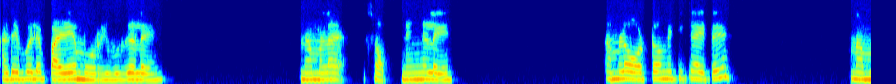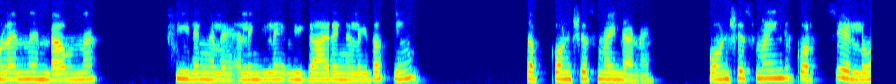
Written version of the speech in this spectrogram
അതേപോലെ പഴയ മുറിവുകൾ. നമ്മളെ സ്വപ്നങ്ങൾ. നമ്മൾ ഓട്ടോമാറ്റിക് ആയിട്ട് നമ്മളെ ഉണ്ടാവുന്ന ശീലങ്ങൾ അല്ലെങ്കിൽ വികാരങ്ങൾ ഇതൊക്കെയും സബ് കോൺഷ്യസ് മൈൻഡ് ആണ്. കോൺഷ്യസ് മൈൻഡ് കുറച്ചേ ഉള്ളൂ.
